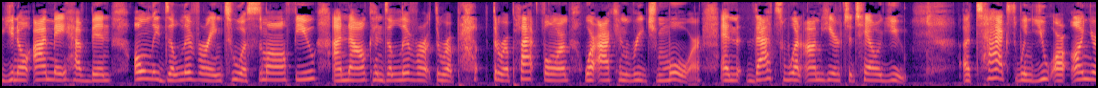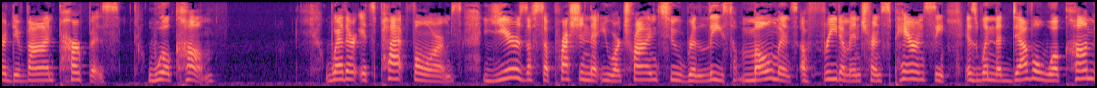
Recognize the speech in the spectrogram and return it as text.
you know, I may have been only delivering to a small few. I now can deliver through a through a platform where I can reach more. And that's what I'm here to tell you. Attacks when you are on your divine purpose will come whether it's platforms, years of suppression that you are trying to release, moments of freedom and transparency, is when the devil will come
